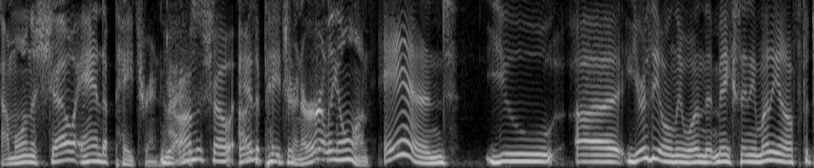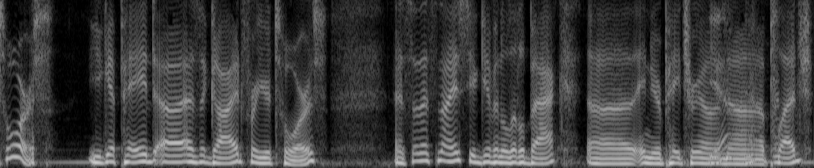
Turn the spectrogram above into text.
I'm on the show and a patron. You're I on the show and a patron. early on. and you uh, you're the only one that makes any money off the tours. You get paid uh, as a guide for your tours, and so that's nice. You're giving a little back uh, in your Patreon Yeah, uh, pledge,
